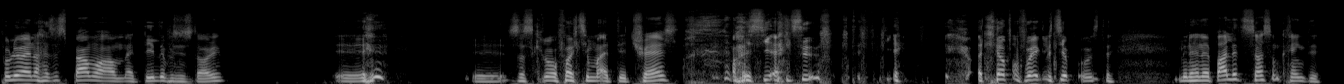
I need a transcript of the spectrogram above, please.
Problemet er, når han så spørger mig om at dele det på sin story, øh, øh, så skriver folk til mig, at det er trash, og jeg siger altid, det er fordi jeg og derfor får jeg ikke lyst til at poste det. Men han er bare lidt sås omkring det.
